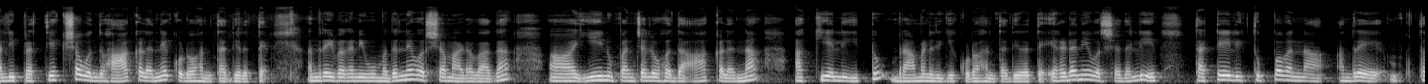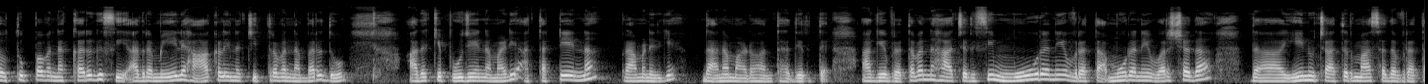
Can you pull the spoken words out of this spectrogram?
ಅಲ್ಲಿ ಪ್ರತ್ಯಕ್ಷ ಒಂದು ಆಕಳನ್ನೇ ಕೊಡೋ ಅಂಥದ್ದಿರುತ್ತೆ. ಅಂದರೆ ಇವಾಗ ನೀವು ಮೊದಲನೇ ವರ್ಷ ಮಾಡುವಾಗ ಏನು ಪಂಚಲೋಹದ ಆಕಳನ್ನು ಅಕ್ಕಿಯಲ್ಲಿ ಇಟ್ಟು ಬ್ರಾಹ್ಮಣರಿಗೆ ಕೊಡೋ ಅಂಥದ್ದಿರುತ್ತೆ. ಎರಡನೇ ವರ್ಷದಲ್ಲಿ ತಟ್ಟೆಯಲ್ಲಿ ತುಪ್ಪವನ್ನು, ಅಂದರೆ ತುಪ್ಪವನ್ನು ಕರಗಿಸಿ ಅದರ ಮೇಲೆ ಆಕಳಿನ ಚಿತ್ರವನ್ನು ಬರೆದು ಅದಕ್ಕೆ ಪೂಜೆಯನ್ನು ಮಾಡಿ ಆ ತಟ್ಟೆಯನ್ನು ಬ್ರಾಹ್ಮಣರಿಗೆ ದಾನ ಮಾಡೋ ಅಂಥದ್ದಿರುತ್ತೆ ಹಾಗೆ ವ್ರತವನ್ನು ಆಚರಿಸಿ ಮೂರನೇ ವ್ರತ, ಮೂರನೇ ವರ್ಷದ ಏನು ಚಾತುರ್ಮಾಸದ ವ್ರತ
